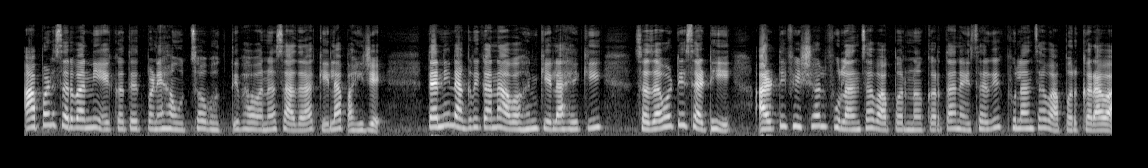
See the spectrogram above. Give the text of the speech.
आपण सर्वांनी एकत्रितपणे हा उत्सव भक्तिभावानं साजरा केला पाहिजे. त्यांनी नागरिकांना आवाहन केलं आहे की सजावटीसाठी आर्टिफिशियल फुलांचा वापर न करता नैसर्गिक फुलांचा वापर करावा.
